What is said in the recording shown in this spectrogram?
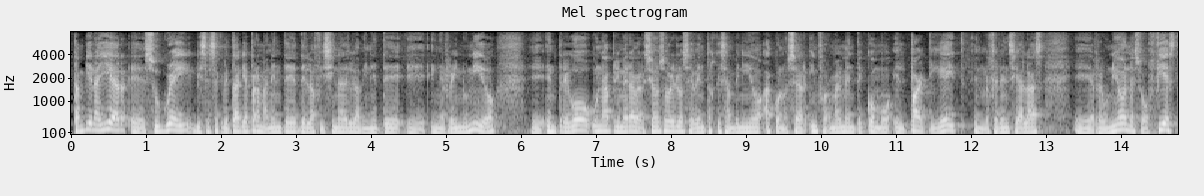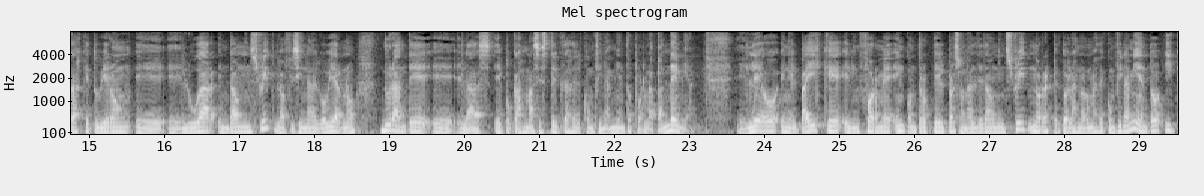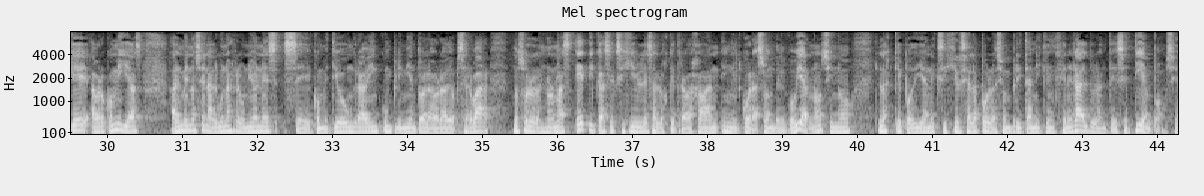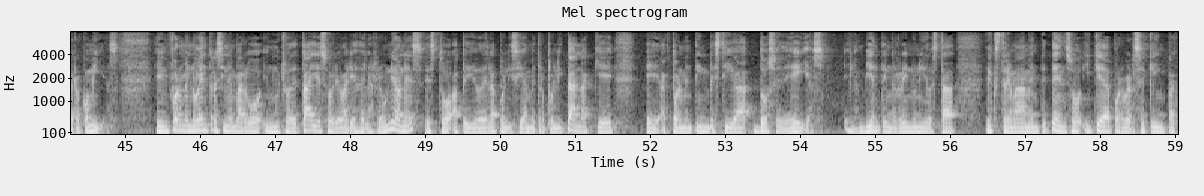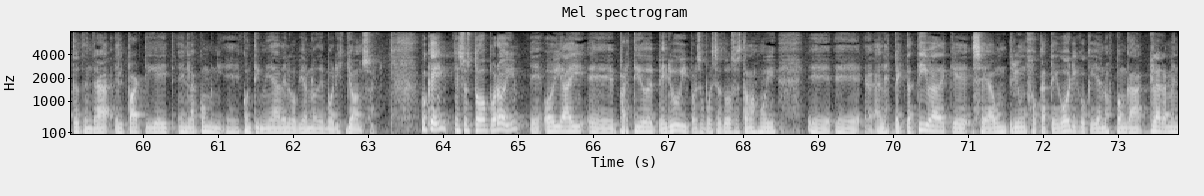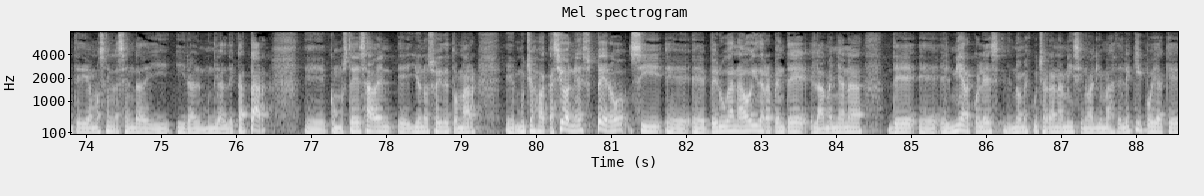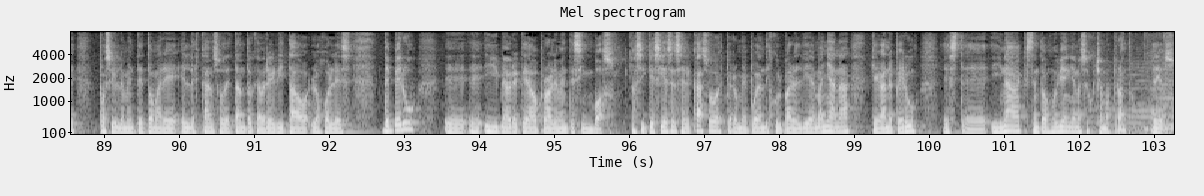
También ayer, eh, Sue Gray, vicesecretaria permanente de la Oficina del Gabinete eh, en el Reino Unido, eh, entregó una primera versión sobre los eventos que se han venido a conocer informalmente como el Partygate, en referencia a las reuniones o fiestas que tuvieron lugar en Downing Street, la oficina del gobierno, durante las épocas más estrictas del confinamiento por la pandemia. leo en el país que el informe encontró que el personal de Downing Street no respetó las normas de confinamiento y que comillas, al menos en algunas reuniones se cometió un grave incumplimiento a la hora de observar no solo las normas éticas exigibles a los que trabajaban en el corazón del gobierno, sino las que podían exigirse a la población británica en general durante ese tiempo, cierro comillas. El informe no entra, sin embargo, en mucho detalle sobre varias de las reuniones, esto a pedido de la Policía Metropolitana, que eh, actualmente investiga 12 de ellas. El ambiente en el Reino Unido está extremadamente tenso y queda por verse qué impacto tendrá el Partygate en la eh, continuidad del gobierno de Boris Johnson. Ok, eso es todo por hoy. Eh, hoy hay eh, partido de Perú y por supuesto todos estamos muy a la expectativa de que sea un triunfo categórico que ya nos ponga claramente, digamos, en la senda de ir al Mundial de Qatar. Como ustedes saben, yo no soy de tomar muchas vacaciones, pero si Perú gana hoy, de repente la mañana del de, el miércoles no me escucharán a mí, sino a alguien más del equipo, ya que posiblemente tomaré el descanso de tanto que habré gritado los goles de Perú eh, eh, y me habré quedado probablemente sin voz. Así que si ese es el caso, espero me puedan disculpar el día de mañana, que gane Perú. Este, y nada, que estén todos muy bien, ya nos escuchamos pronto. Adiós.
